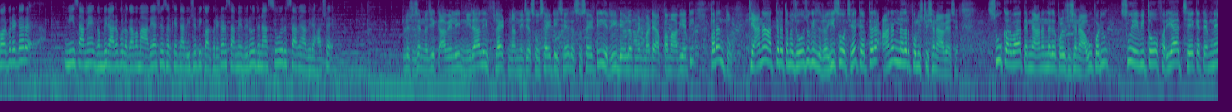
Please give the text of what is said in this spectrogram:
કોર્પોરેટરની સામે ગંભીર આરોપો લગાવવામાં આવ્યા છે. સરખેજના બીજેપી કોર્પોરેટર સામે વિરોધના સૂર સામે આવી રહ્યા છે. પોલીસ સ્ટેશન નજીક આવેલી નિરાલી ફ્લેટ નામની જે સોસાયટી છે, તે સોસાયટી રીડેવલપમેન્ટ માટે આપવામાં આવી હતી. પરંતુ ત્યાંના અત્યારે તમે જોવો છો કે રહીશો છે, તે અત્યારે આનંદનગર પોલીસ સ્ટેશને આવ્યા છે. શું કરવા તેમને આનંદનગર પોલીસ સ્ટેશને આવવું પડ્યું? શું એવી તો ફરિયાદ છે કે તેમને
